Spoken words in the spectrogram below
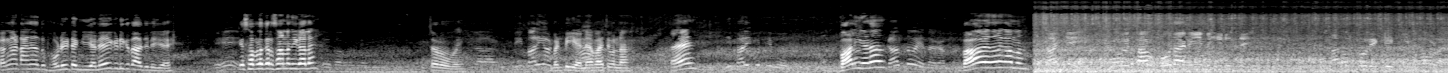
ਕੰਗਾ ਟਾਂਗਾਂ ਤੂੰ ਫੌੜੀ ਟੰਗੀ ਆ ਨੇ ਇਹ ਕਿਹੜੀ ਕਿਤਾਬ ਚ ਲਿਖਿਆ ਹੈ? ਕਿ ਸਫਲ ਕਿਸਾਨਾਂ ਦੀ ਗੱਲ ਹੈ ਚਲੋ ਬਈ। ਦੀ ਬਾਲੀ ਵੱਡੀ ਹੈ ਨਾ ਬਸ ਝੋਨਾ ਹੈ? ਦੀ ਬਾਲੀ ਪੁੱਠੀ ਬੋਲ। ਬਾਲੀ ਹੈ ਨਾ? ਗਲਤ ਹੋ ਜਾਂਦਾ ਕੰਮ। ਬਾਲਾ ਹੋ ਜਾਂਦਾ ਨਾ ਕੰਮ? ਹਾਂਜੀ। ਉਹ ਸਭ ਖੋਦ ਆ ਗਈ ਮਸ਼ੀਨ ਉੱਤੇ। ਆ ਉੱਤੋਂ ਵੇਖੇ ਕੀ ਮਾਹੌਲ ਹੈ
